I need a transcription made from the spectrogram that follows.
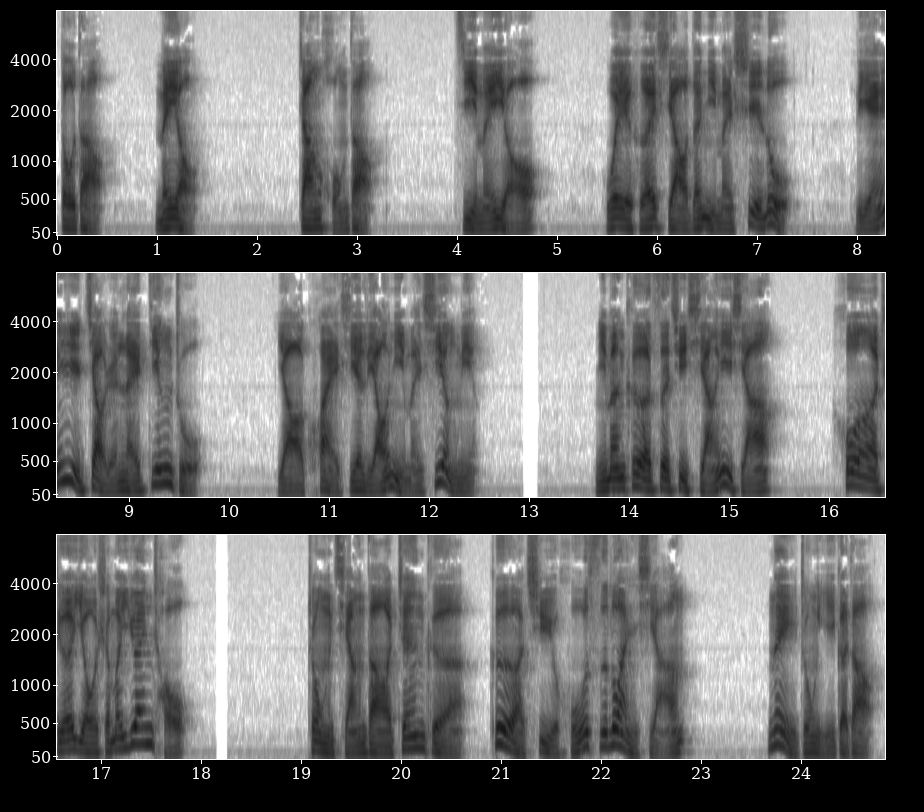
都道没有。张红道：“既没有。”为何晓得你们是路，连日叫人来叮嘱，要快些了你们性命？你们各自去想一想，或者有什么冤仇？众强盗真个各去胡思乱想。内中一个道：“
